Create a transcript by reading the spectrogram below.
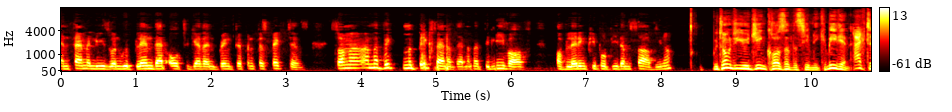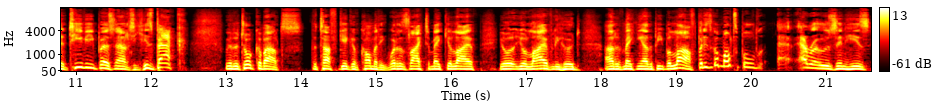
and families when we blend that all together and bring different perspectives. So I'm a, I'm a big, I'm a big fan of that. I'm a believer of, of letting people be themselves, you know? We're talking to Eugene Khoza this evening, comedian, actor, TV personality. He's back. We're going to talk about the tough gig of comedy, what it's like to make your life, your, your livelihood out of making other people laugh. But he's got multiple arrows in his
